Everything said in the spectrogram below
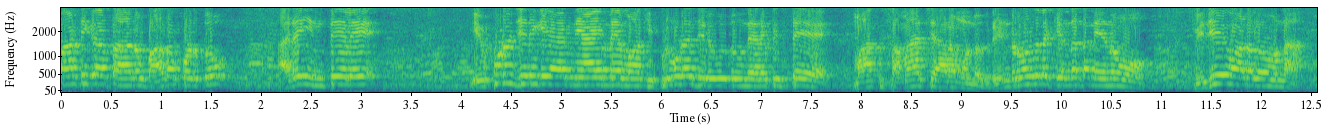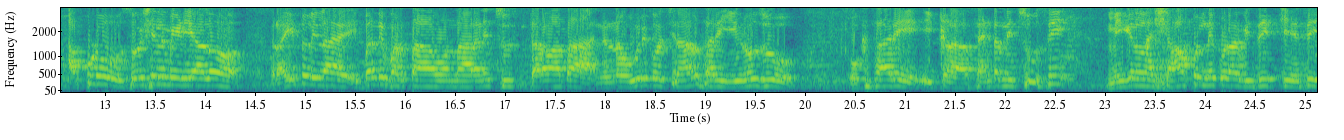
పాటిగా తాను బాధపడుతూ అరే ఇంతేలే ఎప్పుడు జరిగే అన్యాయమే మాకు ఇప్పుడు కూడా జరుగుతుంది అనిపిస్తే మాకు సమాచారం ఉండదు. రెండు రోజుల కిందట నేను విజయవాడలో ఉన్నా. అప్పుడు సోషల్ మీడియాలో రైతులు ఇలా ఇబ్బంది పడతా ఉన్నారని చూసిన తర్వాత నిన్న ఊరికి వచ్చినాను సరే ఈ రోజు ఒకసారి ఇక్కడ సెంటర్ని చూసి మిగిలిన షాపుల్ని కూడా విజిట్ చేసి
